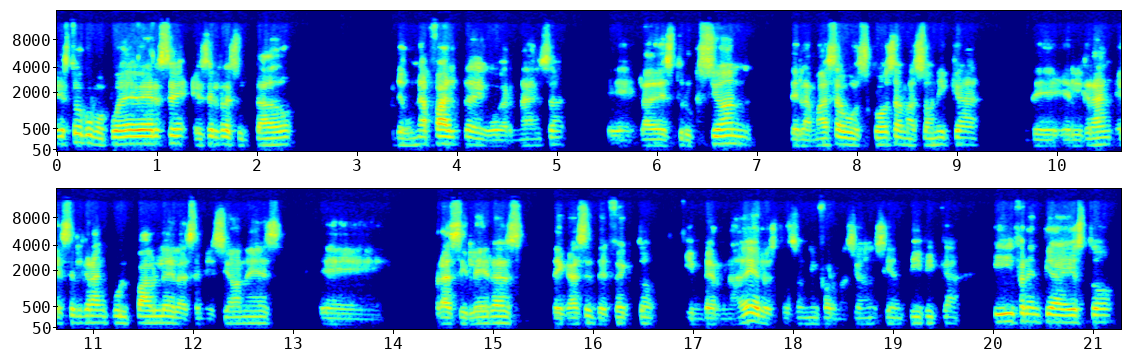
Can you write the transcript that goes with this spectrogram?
Esto, como puede verse, es el resultado de una falta de gobernanza, eh, la destrucción de la masa boscosa amazónica de el gran, es el gran culpable de las emisiones eh, brasileras de gases de efecto invernadero. Esta es una información científica. Y frente a esto,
